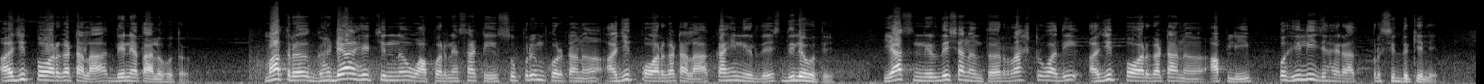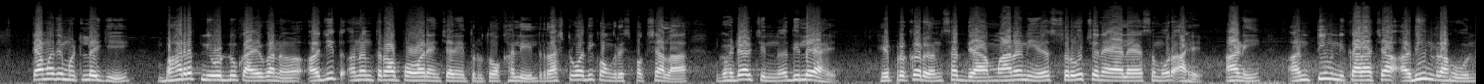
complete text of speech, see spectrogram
अजित पवार गटाला देण्यात आलं होतं. मात्र घड्याळ हे चिन्ह वापरण्यासाठी सुप्रीम कोर्टानं अजित पवार गटाला काही निर्देश दिले होते. याच निर्देशानंतर राष्ट्रवादी अजित पवार गटानं आपली पहिली जाहिरात प्रसिद्ध केली. त्यामध्ये म्हटलंय की भारत निवडणूक आयोगानं अजित अनंतराव पवार यांच्या नेतृत्वाखालील राष्ट्रवादी काँग्रेस पक्षाला घड्याळ चिन्ह दिले आहे. हे प्रकरण सध्या माननीय सर्वोच्च न्यायालयासमोर आहे आणि अंतिम निकालाच्या अधीन राहून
